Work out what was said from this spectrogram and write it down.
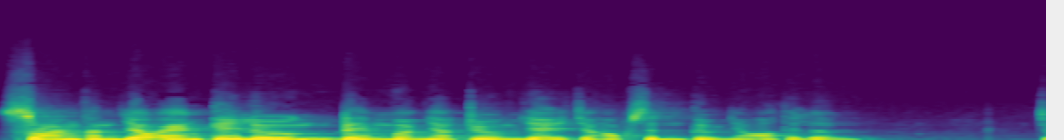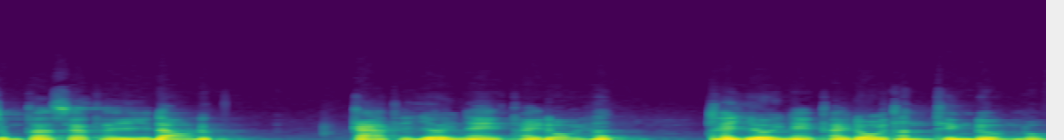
Soạn thành giáo án kỹ lưỡng đem vào nhà trường dạy cho học sinh từ nhỏ tới lớn. Chúng ta sẽ thấy đạo đức cả thế giới này thay đổi hết thế giới này thay đổi thành thiên đường luôn.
